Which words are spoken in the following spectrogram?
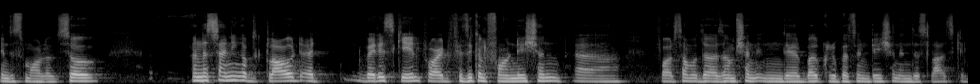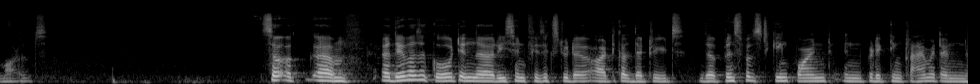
in this model. So understanding of the cloud at various scale provide physical foundation uh, for some of the assumption in their bulk representation in this large scale models. So uh, um, uh, there was a quote in the recent Physics Today article that reads, the principal sticking point in predicting climate and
